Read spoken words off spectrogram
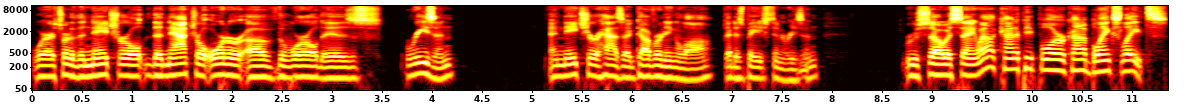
where sort of the natural the natural order of the world is reason, and nature has a governing law that is based in reason. Rousseau is saying, well, kind of people are kind of blank slates,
